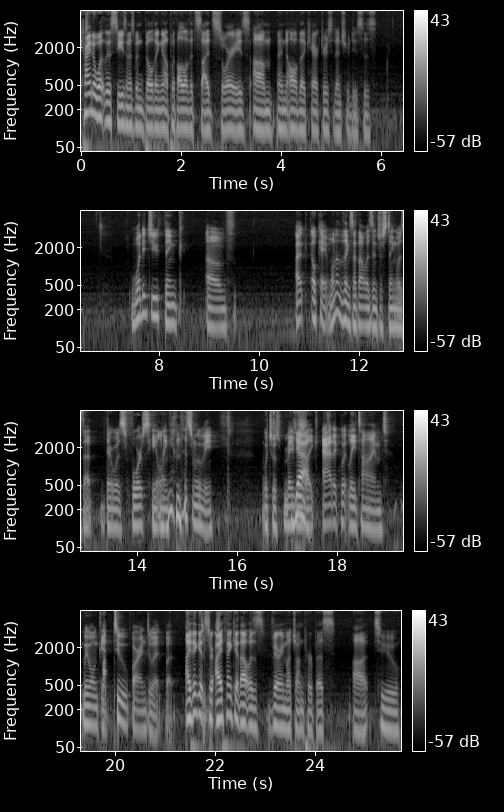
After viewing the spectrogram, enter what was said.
kind of what this season has been building up with all of its side stories, um, and all the characters it introduces. what did you think of? I, okay, one of the things I thought was interesting was that there was force healing in this movie, which was maybe Yeah. like adequately timed. We won't get too far into it, but I think it's. I think it, that was very much on purpose. Uh, to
